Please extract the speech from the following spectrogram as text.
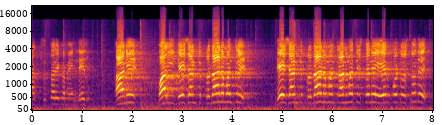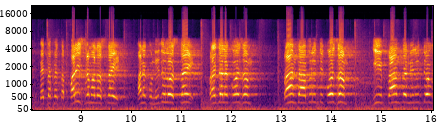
నాకు చుట్టరికమేం లేదు. కానీ వారి దేశానికి ప్రధానమంత్రి దేశానికి ప్రధానమంత్రి అనుమతిస్తేనే ఎయిర్పోర్ట్ వస్తుంది. పెద్ద పెద్ద పరిశ్రమలు వస్తాయి. మనకు నిధులు వస్తాయి. ప్రజల కోసం ప్రాంత అభివృద్ధి కోసం ఈ ప్రాంత నిరుద్యోగ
